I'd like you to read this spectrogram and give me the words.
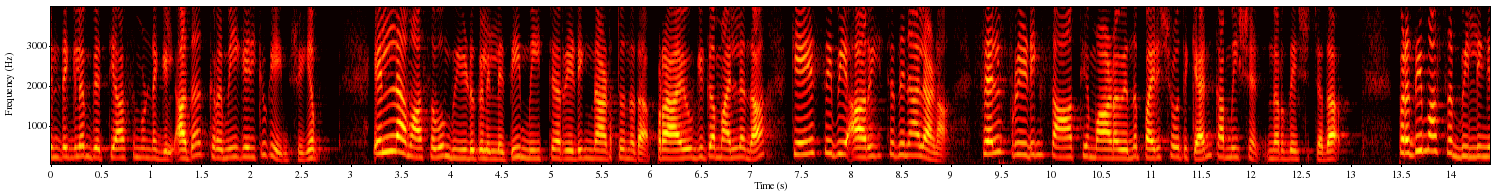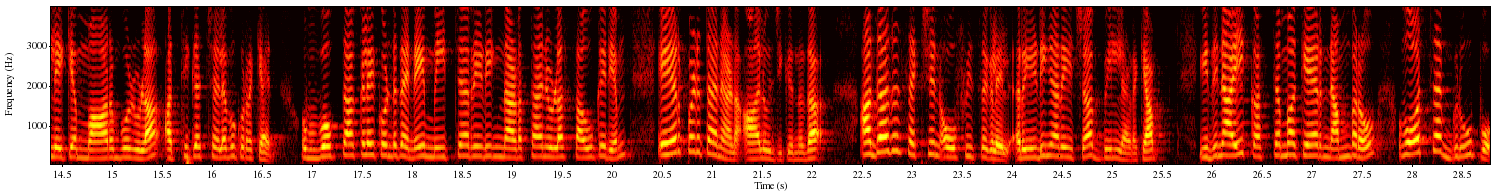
എന്തെങ്കിലും വ്യത്യാസമുണ്ടെങ്കിൽ അത് ക്രമീകരിക്കുകയും ചെയ്യും. എല്ലാ മാസവും വീടുകളിലെത്തി മീറ്റർ റീഡിംഗ് നടത്തുന്നത് പ്രായോഗികമല്ലെന്ന് കെ എസ് അറിയിച്ചതിനാലാണ് സെൽഫ് റീഡിംഗ് സാധ്യമാണോ എന്ന് പരിശോധിക്കാൻ കമ്മീഷൻ നിർദ്ദേശിച്ചത്. പ്രതിമാസ ബില്ലിംഗിലേക്ക് മാറുമ്പോഴുള്ള അധിക ചെലവ് കുറയ്ക്കാൻ ഉപഭോക്താക്കളെ കൊണ്ട് തന്നെ മീറ്റർ റീഡിംഗ് നടത്താനുള്ള സൗകര്യം ഏർപ്പെടുത്താനാണ് ആലോചിക്കുന്നത്. അതാത് സെക്ഷൻ ഓഫീസുകളിൽ റീഡിംഗ് അറിയിച്ച ബിൽ അടയ്ക്കാം. ഇതിനായി കസ്റ്റമർ കെയർ നമ്പറോ വാട്സാപ്പ് ഗ്രൂപ്പോ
